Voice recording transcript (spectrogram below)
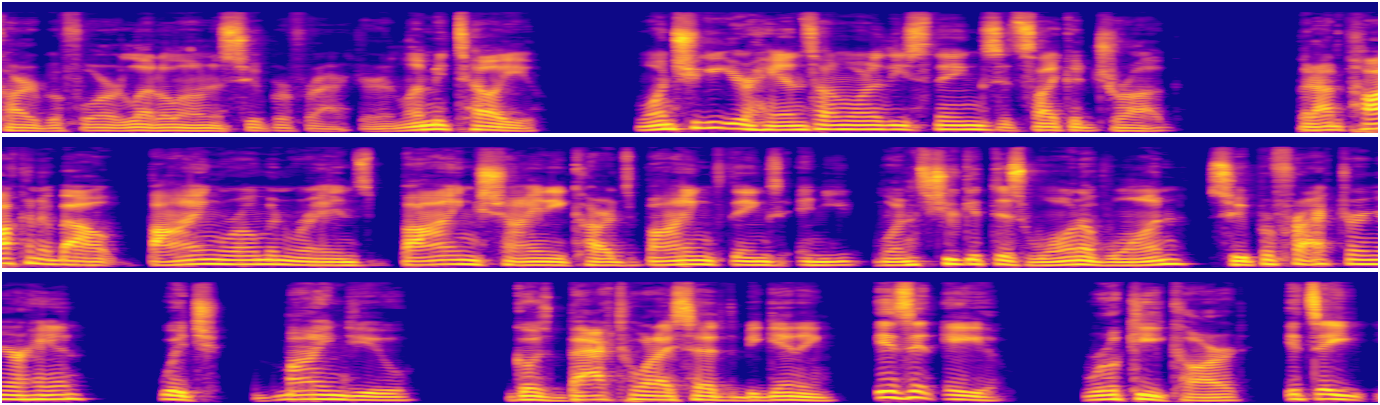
card before, let alone a superfractor. And let me tell you, once you get your hands on one of these things, it's like a drug. But I'm talking about buying Roman Reigns, buying shiny cards, buying things, and you once you get this one of one superfractor in your hand, which mind you goes back to what I said at the beginning, isn't a rookie card. It's a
